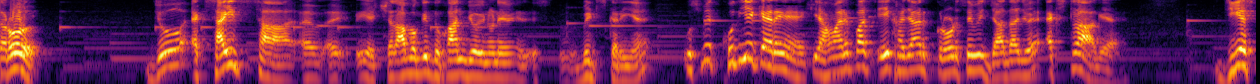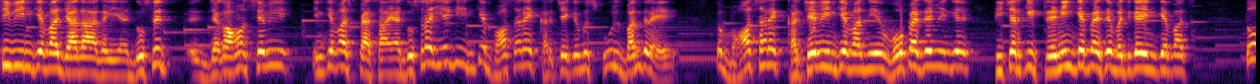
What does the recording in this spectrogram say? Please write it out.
करोड़ जो एक्साइज था ये शराबों की दुकान जो इन्होंने बिड्स करी है, उसमें खुद ये कह रहे हैं कि हमारे पास एक हज़ार करोड़ से भी ज़्यादा जो है एक्स्ट्रा आ गया है। जीएसटी भी इनके पास ज़्यादा आ गई है, दूसरे जगहों से भी इनके पास पैसा आया। दूसरा ये कि इनके बहुत सारे खर्चे, क्योंकि स्कूल बंद रहे तो बहुत सारे खर्चे भी इनके पास नहीं है वो पैसे भी इनके, टीचर की ट्रेनिंग के पैसे बच गए इनके पास। तो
